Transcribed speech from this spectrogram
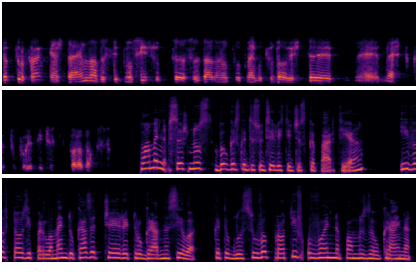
доктор Франкенштайн, а да се гносиш от създаденото от него чудовище е нещо като политически парадокс. Пламен, всъщност, Българската социалистическа партия и в този парламент доказа, че е ретроградна сила, като гласува против военна помощ за Украина –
